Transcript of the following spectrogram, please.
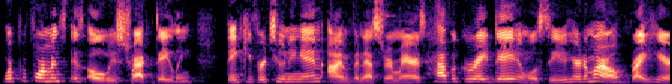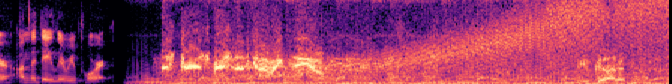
where performance is always tracked daily. Thank you for tuning in. I'm Vanessa Ramirez. Have a great day, and we'll see you here tomorrow, right here on the Daily Report. This transmission is coming to you. You got it.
